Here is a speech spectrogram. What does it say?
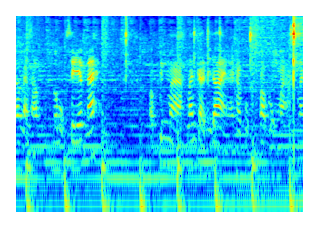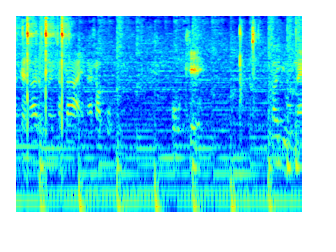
นั่นแหละครับ ระบบเซฟนะปรับขึ้นมาร่างกายไม่ได้นะครับผมปรับลงมาร่างกายได้หรือไม่ชันได้นะครับผมโอเค ก็อยู่ใน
